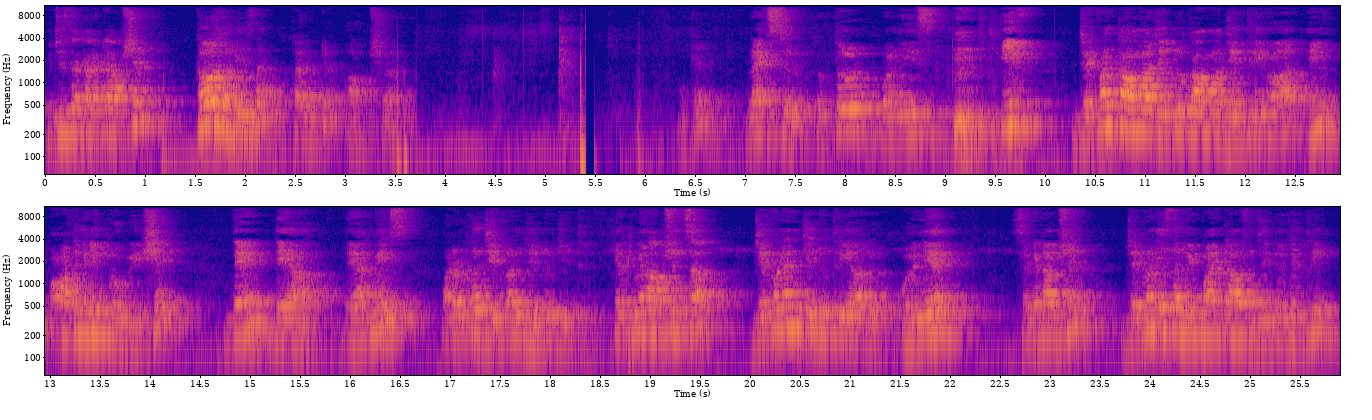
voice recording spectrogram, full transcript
Which is the correct option? Third one is the correct option. Okay. Next, the third one is if z1 comma z2 comma z3 are in arithmetic progression, then they are they are means what are the z1, z2, z3. Here given options are z1 and z2, 3 are collinear. Second option, z1 is the midpoint of z2, z3.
